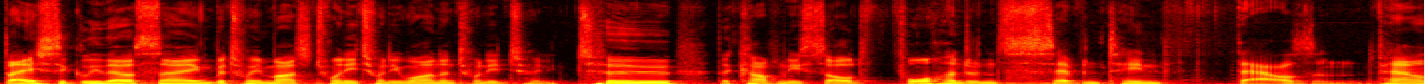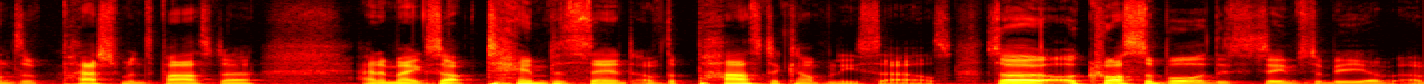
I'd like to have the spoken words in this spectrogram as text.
Basically, they were saying between March 2021 and 2022, the company sold 417,000 pounds of Pashman's pasta, and it makes up 10% of the pasta company sales. So across the board, this seems to be a, a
